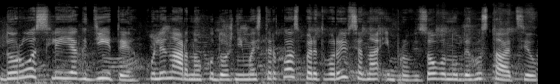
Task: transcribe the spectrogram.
Дорослі як діти. Кулінарно-художній майстер-клас перетворився на імпровізовану дегустацію.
